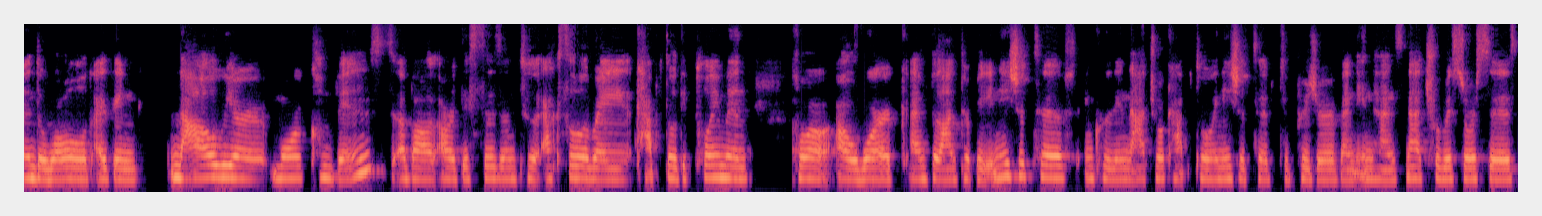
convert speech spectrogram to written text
in the world, I think now we are more convinced about our decision to accelerate capital deployment for our work and philanthropy initiatives, including natural capital initiative to preserve and enhance natural resources.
